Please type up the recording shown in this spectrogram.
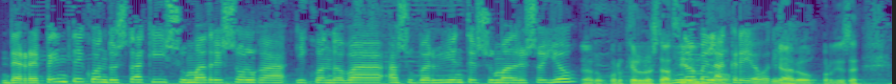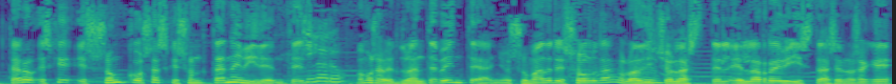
de repente cuando está aquí su madre es Olga y cuando va a Supervivientes su madre soy yo. Claro, porque lo está No haciendo. me la creo, dice. Claro, porque está- claro, es que son cosas que son tan evidentes. Claro. Vamos a ver, durante 20 años su madre es Olga, lo ha dicho en las tel- en las revistas, en no sé qué,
